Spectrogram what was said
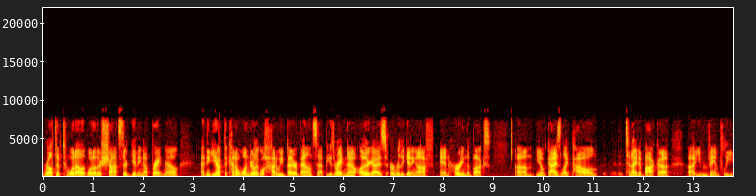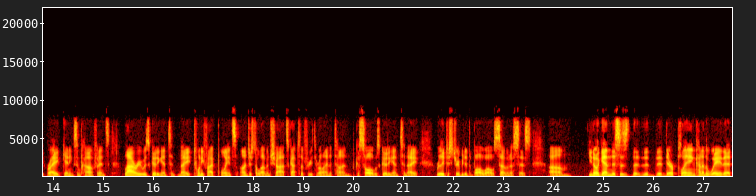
relative to what what other shots they're giving up right now, I think you have to kind of wonder like, well, how do we better balance that? Because right now, other guys are really getting off and hurting the Bucks. Um, you know, guys like Powell, tonight Ibaka, uh, even VanVleet, right, getting some confidence. Lowry was good again tonight, 25 points on just 11 shots, got to the free throw line a ton. Gasol was good again tonight, really distributed the ball well, seven assists. Um, you know, again, this is the, the, the they're playing kind of the way that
